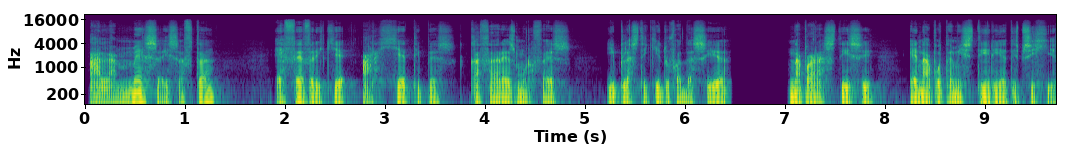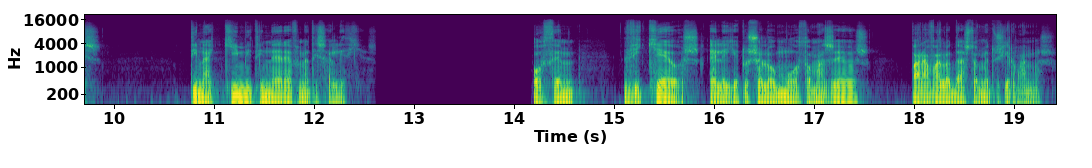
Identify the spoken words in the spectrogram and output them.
Αλλά μέσα εις αυτά εφεύρηκε αρχέτυπες, καθαρές μορφές, η πλαστική του φαντασία, να παραστήσει ένα από τα μυστήρια της ψυχής, την ακίμητη ερεύνα της αλήθειας. Όθεν δικαίως έλεγε του Σολομού ο Θωμαζέος, παραβάλλοντάς τον με τους Γερμανούς.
